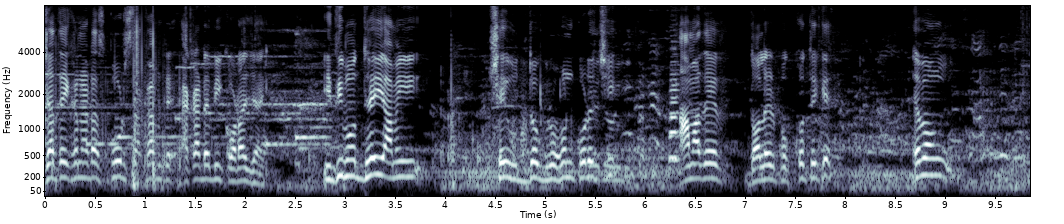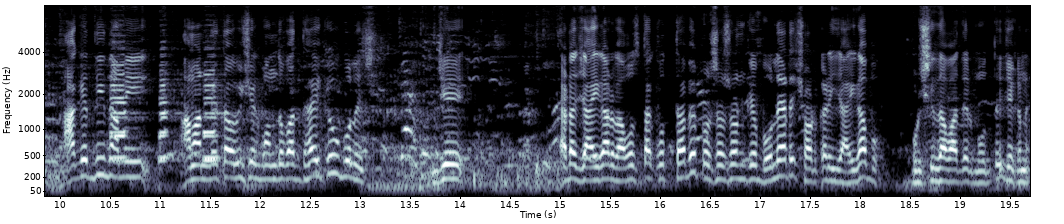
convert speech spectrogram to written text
যাতে এখানে একটা স্পোর্টস একাডেমি করা যায়। ইতিমধ্যেই আমি সেই উদ্যোগ গ্রহণ করেছি আমাদের দলের পক্ষ থেকে। এবং আগের দিন আমি আমার নেতা অভিষেক বন্দ্যোপাধ্যায়কেও বলেছি যে একটা জায়গার ব্যবস্থা করতে হবে, প্রশাসনকে বলে একটা সরকারি জায়গা মুর্শিদাবাদের মধ্যে যেখানে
